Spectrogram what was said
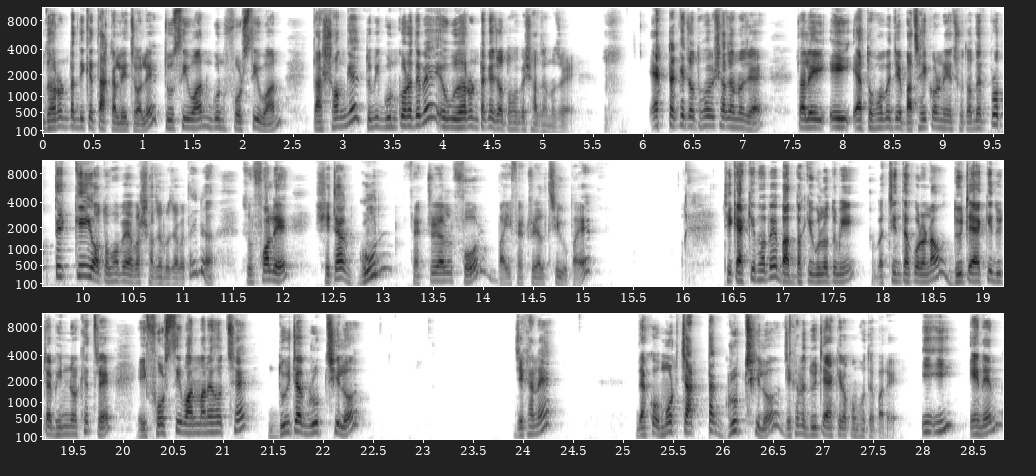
উদাহরণটার দিকে তাকালেই চলে টু সি ওয়ান গুণ ফোর সি ওয়ান তার সঙ্গে তুমি গুণ করে দেবে, এই উদাহরণটাকে যতভাবে সাজানো যায়। একটাকে যতভাবে সাজানো যায়, তাহলে এই- এতভাবে যে বাছাই করে নিয়েছো, তাদের প্রত্যেককেই অতভাবে আবার সাজানো যাবে, তাই না? তো ফলে সেটা গুণ factorial four by factorial three উপায়ে। ঠিক একইভাবে বাদবাকিগুলো তুমি চিন্তা করে নাও, দুইটা একই, দুইটা ভিন্ন ক্ষেত্রে, এই ফোর সি ওয়ান মানে হচ্ছে দুইটা গ্রুপ ছিল, যেখানে দেখো মোট চারটা গ্রুপ ছিল, যেখানে দুইটা একই রকম হতে পারে E E N N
